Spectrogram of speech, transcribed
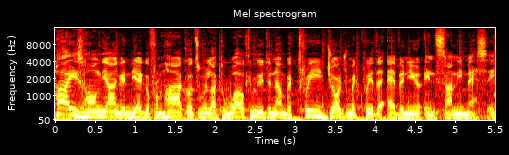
Hi, it's Hong Yang and Diego from Harcourts. We'd like to welcome you to number 3 George McWhirter Avenue in sunny Massey.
